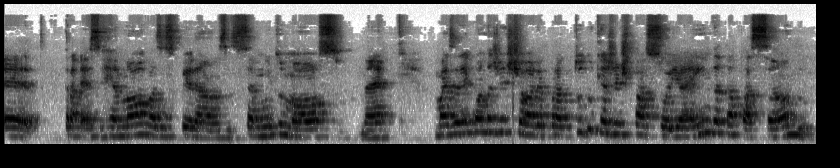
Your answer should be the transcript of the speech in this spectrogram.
é, é, renova as esperanças, isso é muito nosso, né? Mas aí quando a gente olha para tudo que a gente passou e ainda está passando,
